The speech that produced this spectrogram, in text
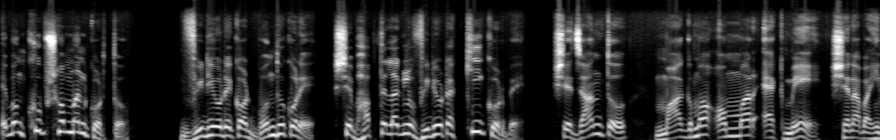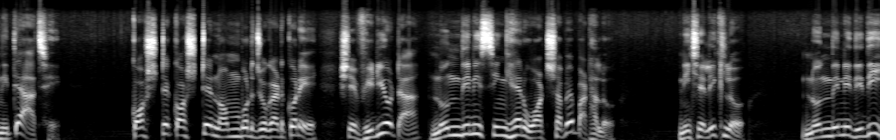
এবং খুব সম্মান করত। ভিডিও রেকর্ড বন্ধ করে সে ভাবতে লাগল, ভিডিওটা কি করবে? সে জানত মাগমা অম্মার এক মেয়ে সেনাবাহিনীতে আছে। কষ্টে কষ্টে নম্বর জোগাড় করে সে ভিডিওটা নন্দিনী সিংহের হোয়াটসঅ্যাপে পাঠালো। নিচে লিখল, নন্দিনী দিদি,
